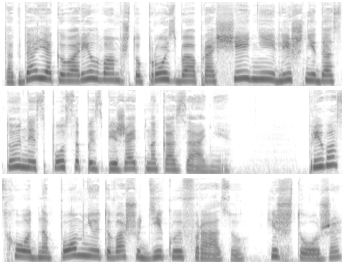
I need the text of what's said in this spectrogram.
Тогда я говорил вам, что просьба о прощении — лишь недостойный способ избежать наказания. Превосходно помню эту вашу дикую фразу. И что же?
